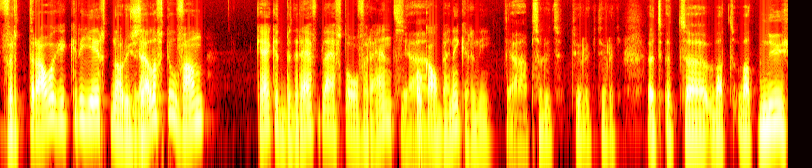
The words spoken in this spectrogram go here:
vertrouwen gecreëerd naar uzelf toe van kijk, het bedrijf blijft overeind, ook al ben ik er niet. Ja, absoluut. Tuurlijk, tuurlijk. Het, het, eh, wat, wat nu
